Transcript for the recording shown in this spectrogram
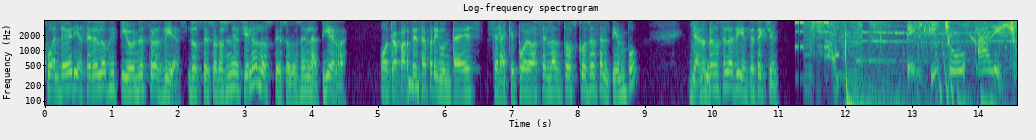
¿cuál debería ser el objetivo de nuestras vidas? ¿Los tesoros en el cielo o los tesoros en la tierra? Otra parte de esa pregunta es, ¿será que puedo hacer las dos cosas al tiempo? Ya nos vemos en la siguiente sección. Del dicho al hecho.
